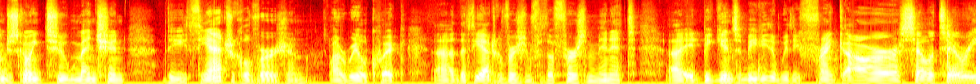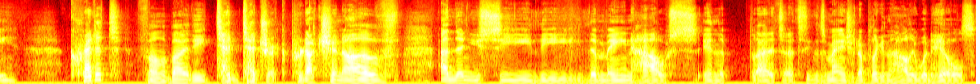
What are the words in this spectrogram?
I'm just going to mention the theatrical version uh, real quick. Uh, the theatrical version for the first minute, uh, it begins immediately with the Frank R. Saletri credit, followed by the Ted Tetrick production of, and then you see the the main house in the I think it's a mansion up like in the Hollywood Hills,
